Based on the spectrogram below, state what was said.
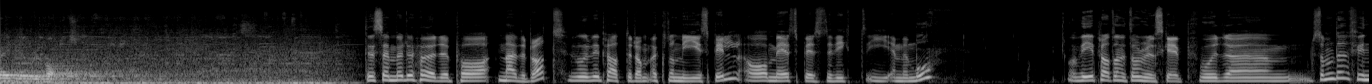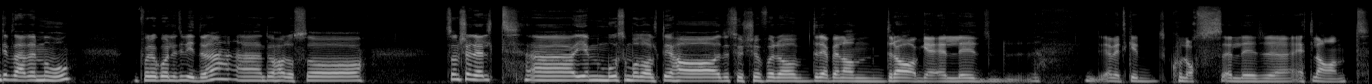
Radio Revolt. Det stemmer, du hører på Nerdeprat, hvor vi prater om økonomi i spill, og mer spesifikt i MMO. Og vi prata nettopp om Runescape, hvor, eh, som definitivt er MMO. For å gå litt videre, eh, du har også Sånn generelt, eh, i MMO så må du alltid ha ressurser for å drepe en eller annen drage eller jeg vet ikke, koloss eller et eller annet.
